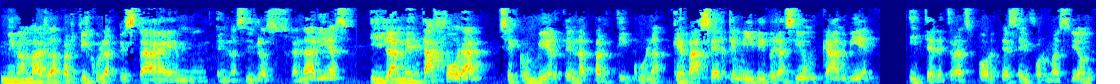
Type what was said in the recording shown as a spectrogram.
mi mamá es la partícula que está en, las Islas Canarias y la metáfora se convierte en la partícula que va a hacer que mi vibración cambie y teletransporte esa información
